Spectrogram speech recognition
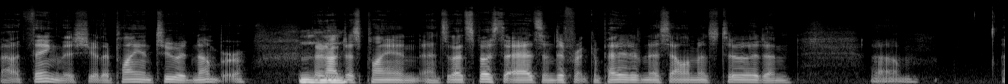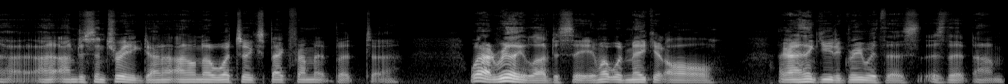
uh, thing this year. They're playing to a number. Mm-hmm. They're not mm-hmm. just playing, and so that's supposed to add some different competitiveness elements to it. And um, uh, I, am just intrigued. I don't, I don't know what to expect from it, but uh, what I'd really love to see, and what would make it all, like, I think you'd agree with this, is that um,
